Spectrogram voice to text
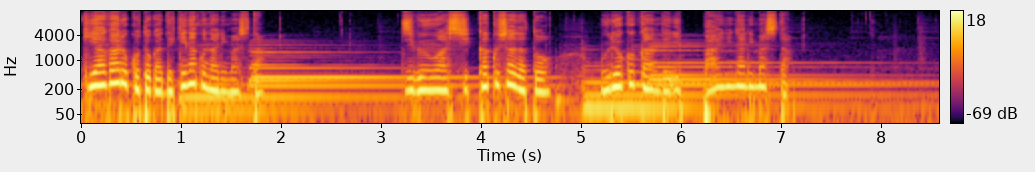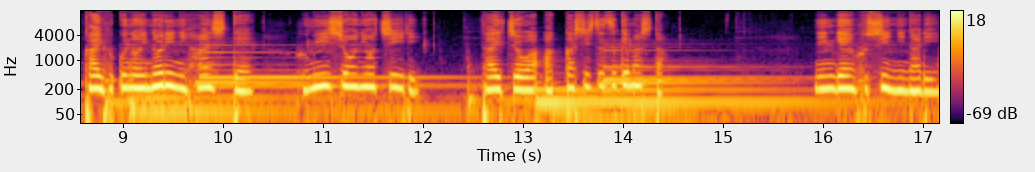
起き上がることができなくなりました。自分は失格者だと無力感でいっぱいになりました。回復の祈りに反して不眠症に陥り体調は悪化し続けました。人間不信になり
